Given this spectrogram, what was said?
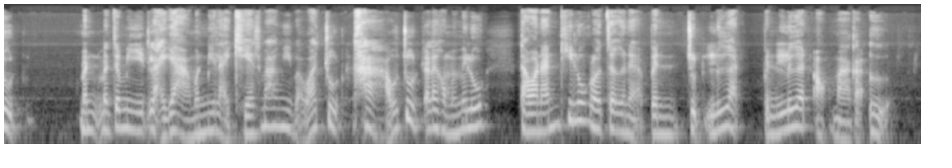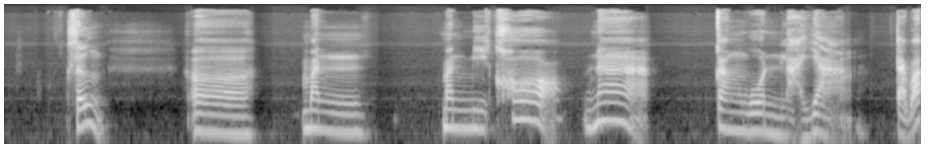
จุด มันมันจะมีหลายอย่างมันมีหลายเคสมากมีแบบว่าจุดขาวจุดอะไรของมันไม่รู้ แต่วันนั้นที่ลูกเราเจอเนี่ย เป็นจุดเลือดเป็นเลือดออกมากับอึซึ่งเออมันมันมีข้อหน้ากังวลหลายอย่าง แต่ว่า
